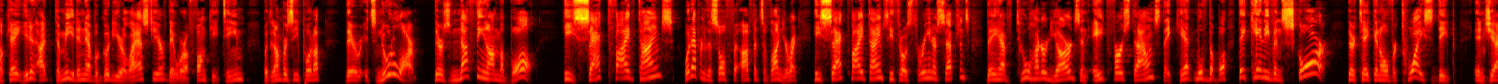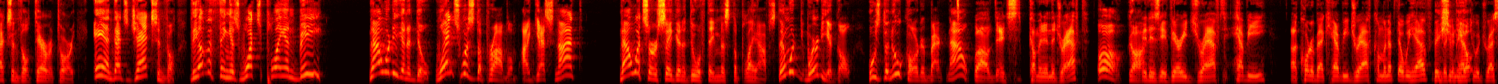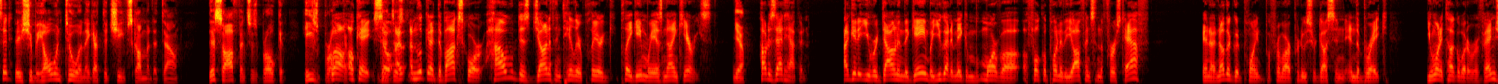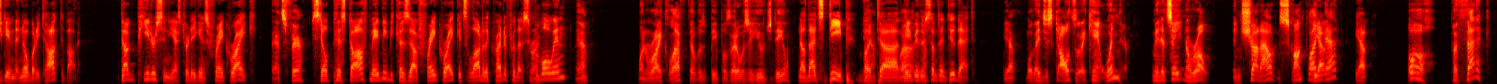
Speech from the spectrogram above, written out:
Okay, he didn't. I, to me, he didn't have a good year last year. They were a funky team, but the numbers he put up, there, it's noodle arm. There's nothing on the ball. He's sacked five times. What happened to this off- offensive line? You're right. He's sacked five times. He throws three interceptions. They have 200 yards and eight first downs. They can't move the ball. They can't even score. They're taking over twice deep in Jacksonville territory. And that's Jacksonville. The other thing is, what's plan B? Now, what are you going to do? Wentz was the problem. I guess not. Now, what's Irsay going to do if they miss the playoffs? Then what, where do you go? Who's the new quarterback now? Well, it's coming in the draft. Oh, God. It is a very draft heavy, uh, quarterback heavy draft coming up that we have. They They're should going be to have to address it. They should be 0 2, and they got the Chiefs coming to town. This offense is broken. He's broken. Well, okay, so just- I, I'm looking at the box score. How does Jonathan Taylor play, play a game where he has nine carries? yeah. How does that happen? I get it, you were down in the game, but you got to make him more of a, a focal point of the offense in the first half. And another good point from our producer Dustin in the break. You want to talk about a revenge game that nobody talked about. Doug Pederson yesterday against Frank Reich. That's fair. Still pissed off, maybe because uh, Frank Reich gets a lot of the credit for that Super Right. Bowl win. Yeah. When Reich left, that was people said it was a huge deal. Now that's deep, but Yeah. uh, Well, maybe there's yeah. something to that. Yeah. Well, they just also they can't win there. I mean, it's eight in a row and shut out and skunked like Yep. that. Yep. Oh, pathetic.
